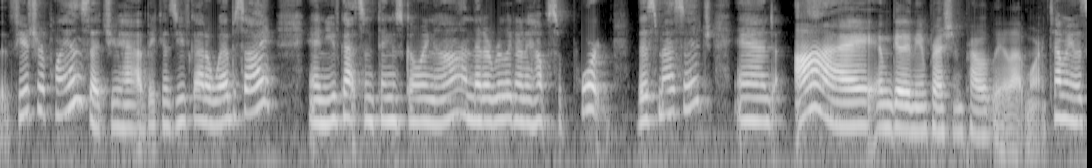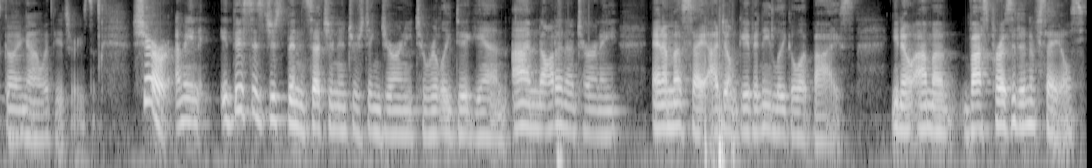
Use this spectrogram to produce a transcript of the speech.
the future plans that you have, because you've got a website and you've got some things going on that are really going to help support this message. And I am getting the impression probably a lot more. Tell me what's going on with you, Teresa. Sure. I mean, this has just been such an interesting journey to really dig in. I'm not an attorney. And I must say, I don't give any legal advice. You know, I'm a vice president of sales.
